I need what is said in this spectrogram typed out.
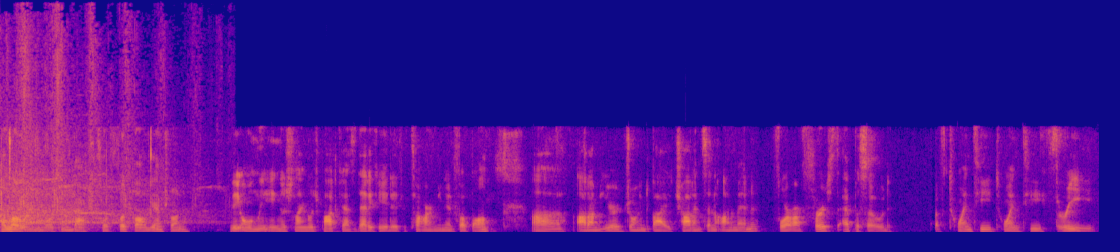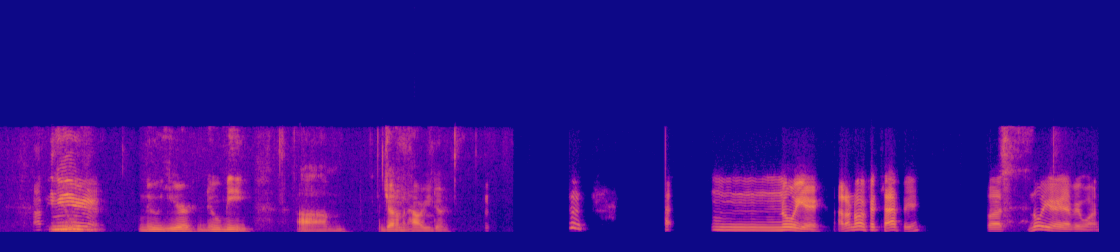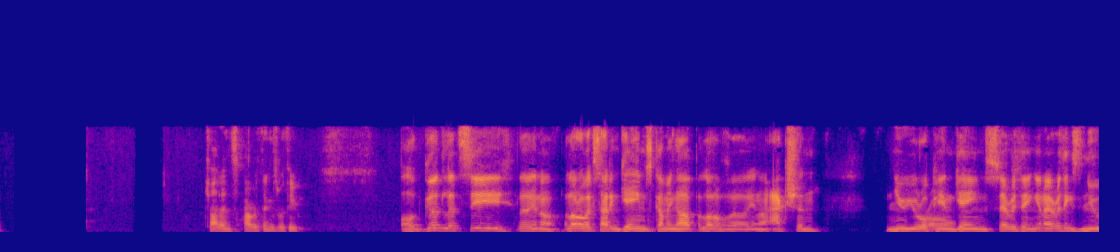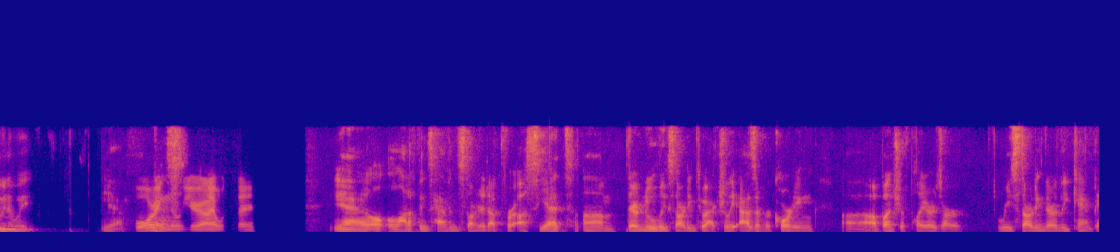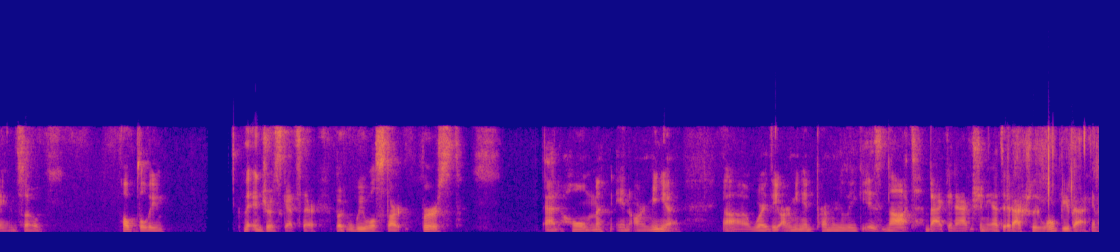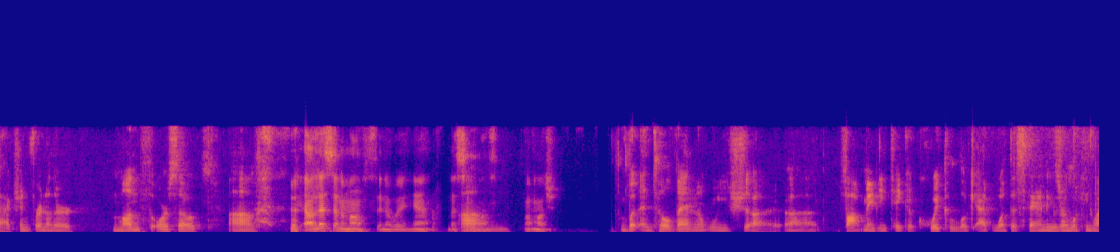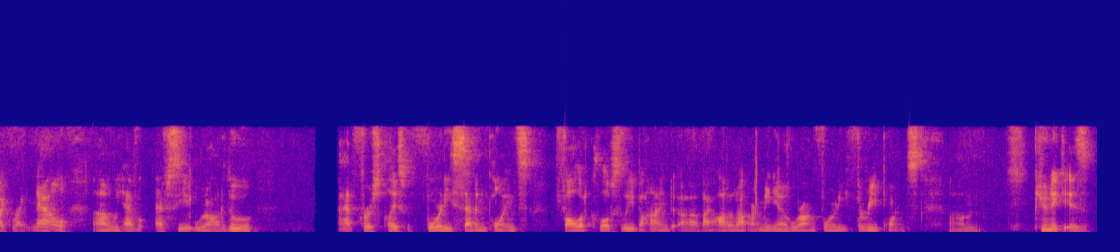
Hello and welcome back to Football Kentron, the only English language podcast dedicated to Armenian football. Uh, Adam here, joined by Chadens and Armen for our first episode of 2023. Happy New Year! New year, new me. Um, gentlemen, how are you doing? New Year. I don't know if it's happy, but New Year, everyone. Chadens, how are things with you? All good. Let's see. Uh, you know, a lot of exciting games coming up. A lot of uh, you know action. New European Bro. games. Everything. You know, everything's new in a way. Yeah. Boring yes. New Year, I would say. Yeah, a, a lot of things haven't started up for us yet. Um, they're newly starting to actually, as of recording, uh, a bunch of players are restarting their league campaign. So hopefully the interest gets there. But we will start first at home in Armenia, uh, where the Armenian Premier League is not back in action yet. It actually won't be back in action for another month or so. Um, Yeah, less than a month in a way. Yeah, less than a month. um, Not much. But until then, we sh- uh, uh, thought maybe take a quick look at what the standings are looking like right now. Uh, we have FC Urartu at first place with 47 points, followed closely behind uh, by Ararat Armenia, who are on 43 points. Um, Pyunik is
